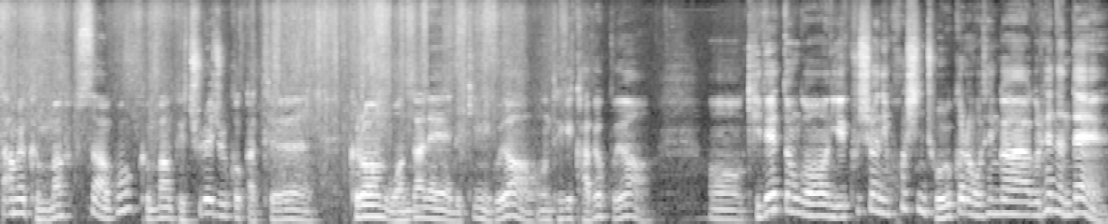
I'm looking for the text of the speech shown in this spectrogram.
땀을 금방 흡수하고 금방 배출해 줄 것 같은 그런 원단의 느낌이고요. 어, 되게 가볍고요. 어, 기대했던 건 이게 쿠션이 훨씬 좋을 거라고 생각을 했는데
